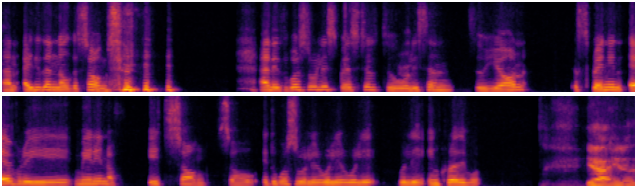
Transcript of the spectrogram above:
and I didn't know the songs. and it was really special to listen to John explaining every meaning of each song. So it was really, really, really, really incredible. Yeah, you know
